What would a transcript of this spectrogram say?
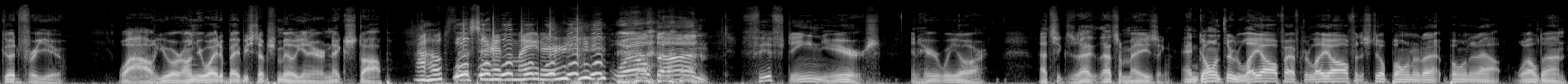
Good for you. Wow, you are on your way to Baby Steps Millionaire. Next stop. I hope so sooner than later. well done. 15 years, and here we are. That's exact. That's amazing. And going through layoff after layoff and still pulling it out, pulling it out. Well done.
